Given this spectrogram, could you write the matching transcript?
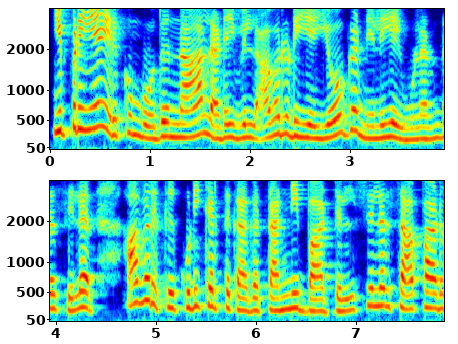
இப்படியே இருக்கும்போது நாளடைவில் அவருடைய யோக நிலையை உணர்ந்த சிலர் அவருக்கு குடிக்கிறதுக்காக தண்ணி பாட்டில் சிலர் சாப்பாடு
